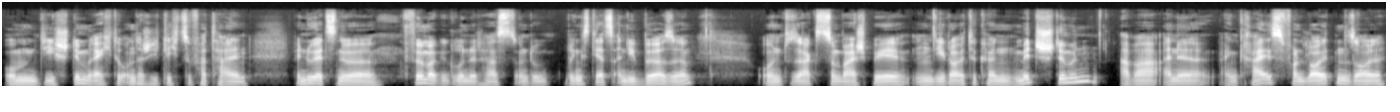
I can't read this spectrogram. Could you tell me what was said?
um die Stimmrechte unterschiedlich zu verteilen. Wenn du jetzt eine Firma gegründet hast und du bringst jetzt an die Börse, und du sagst zum Beispiel, hm, die Leute können mitstimmen, aber eine, ein Kreis von Leuten soll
